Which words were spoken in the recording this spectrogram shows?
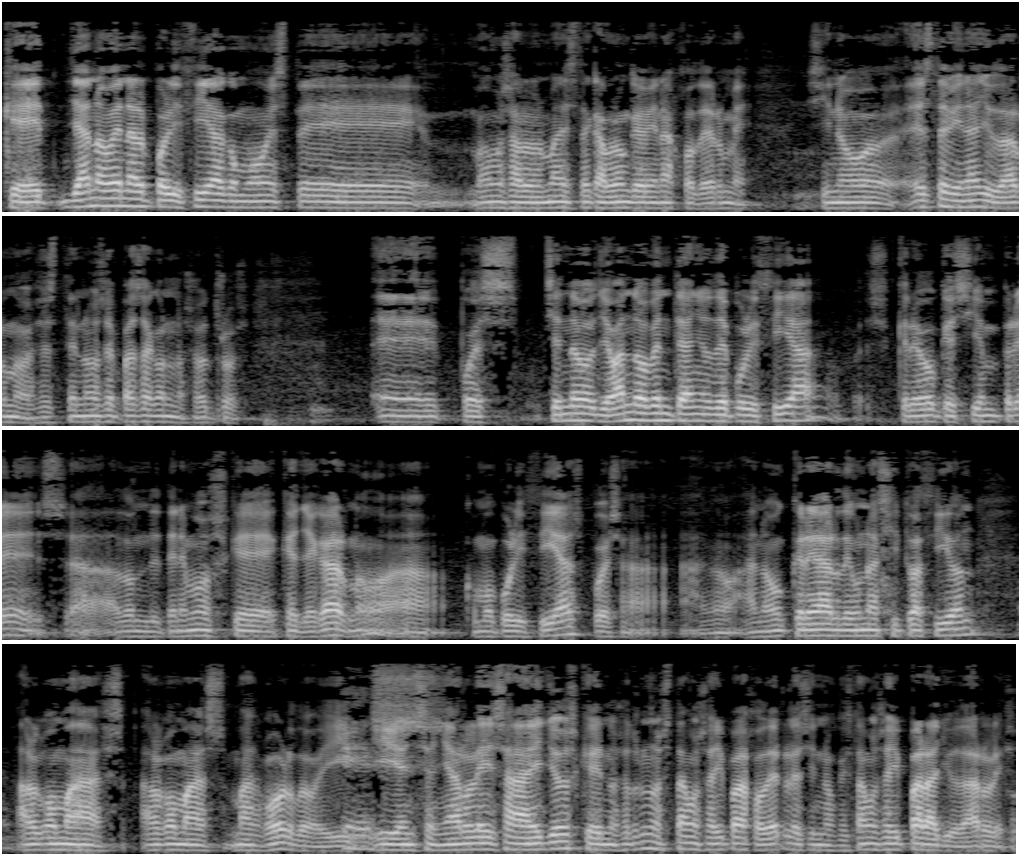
que ya no ven al policía como este, vamos a mal, este cabrón que viene a joderme, sino este viene a ayudarnos, este no se pasa con nosotros. Eh, pues siendo, llevando 20 años de policía, pues creo que siempre es a donde tenemos que, llegar, ¿no? como policías, pues a, no, crear de una situación algo más algo más más gordo y, enseñarles a ellos que nosotros no estamos ahí para joderles sino que estamos ahí para ayudarles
